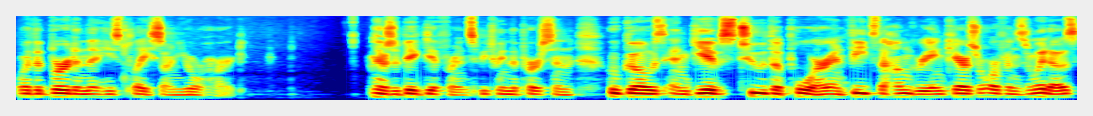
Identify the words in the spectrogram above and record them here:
or the burden that He's placed on your heart? There's a big difference between the person who goes and gives to the poor and feeds the hungry and cares for orphans and widows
